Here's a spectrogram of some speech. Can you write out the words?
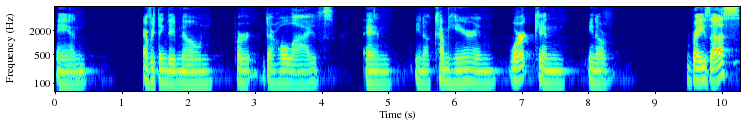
and everything they've known for their whole lives and you know come here and work and you know raise us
